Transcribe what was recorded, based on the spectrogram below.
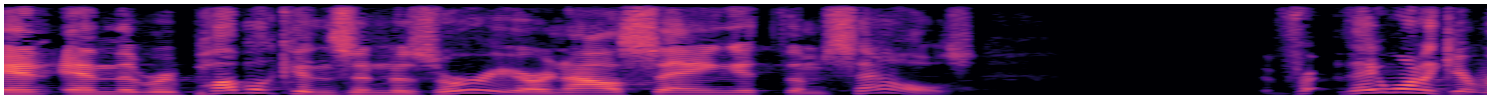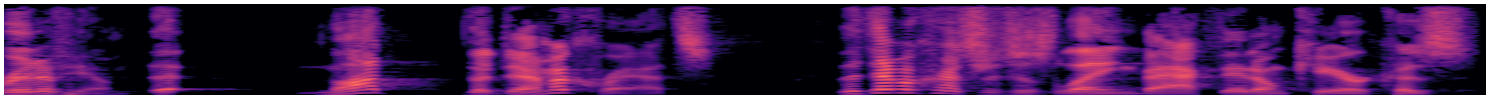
and and the Republicans in Missouri are now saying it themselves. They want to get rid of him, Uh, not the Democrats. The Democrats are just laying back; they don't care because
